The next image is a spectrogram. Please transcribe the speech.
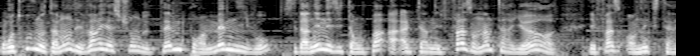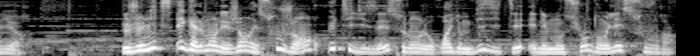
on retrouve notamment des variations de thèmes pour un même niveau, ces derniers n'hésitant pas à alterner phase en intérieur et phase en extérieur. Le jeu mixe également les genres et sous-genres utilisés selon le royaume visité et l'émotion dont il est souverain.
